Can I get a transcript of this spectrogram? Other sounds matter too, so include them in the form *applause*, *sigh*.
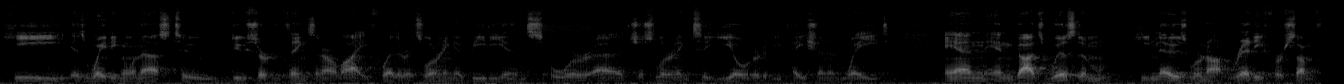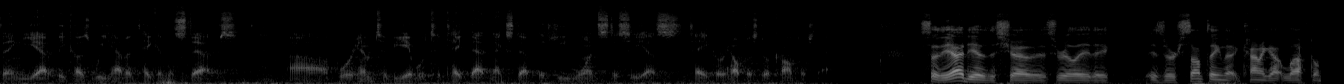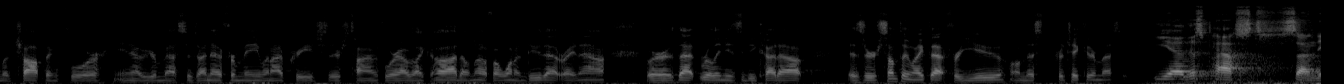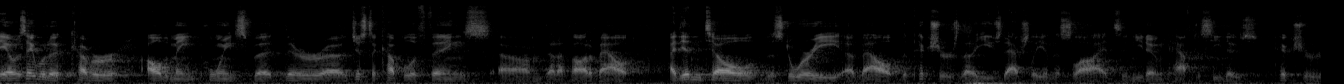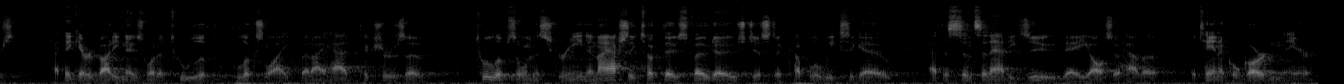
He is waiting on us to do certain things in our life, whether it's learning obedience or uh, just learning to yield or to be patient and wait. And in God's wisdom, He knows we're not ready for something yet because we haven't taken the steps uh, for Him to be able to take that next step that He wants to see us take or help us to accomplish that. So the idea of the show is really to is there something that kind of got left on the chopping floor you know your message i know for me when i preach there's times where i'm like oh i don't know if i want to do that right now or that really needs to be cut out is there something like that for you on this particular message? Yeah, this past Sunday I was able to cover all the main points, but there are uh, just a couple of things um, that I thought about. I didn't tell the story about the pictures that I used actually in the slides, and you don't have to see those pictures. I think everybody knows what a tulip looks like, but I had pictures of tulips on the screen, and I actually took those photos just a couple of weeks ago at the Cincinnati Zoo. They also have a botanical garden there.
